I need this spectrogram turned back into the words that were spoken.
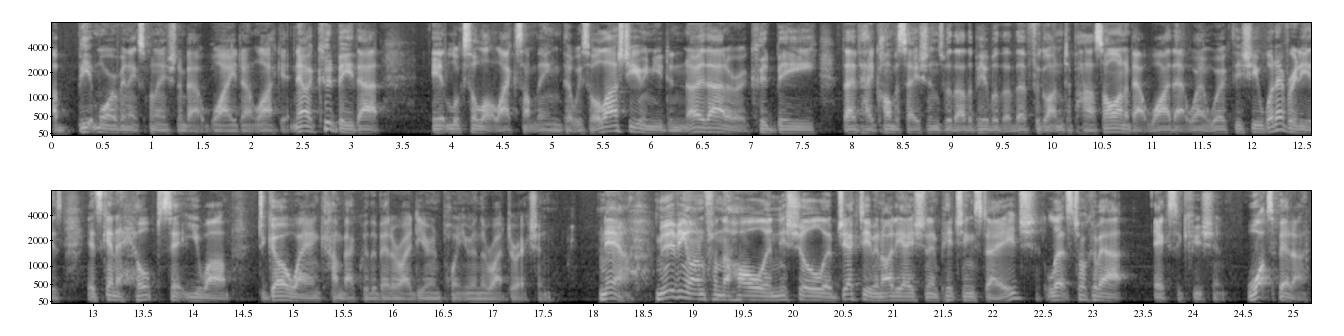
a bit more of an explanation about why you don't like it? Now, it could be that it looks a lot like something that we saw last year and you didn't know that, or it could be they've had conversations with other people that they've forgotten to pass on about why that won't work this year. Whatever it is, it's going to help set you up to go away and come back with a better idea and point you in the right direction. Now, moving on from the whole initial objective and ideation and pitching stage, let's talk about execution. What's better?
